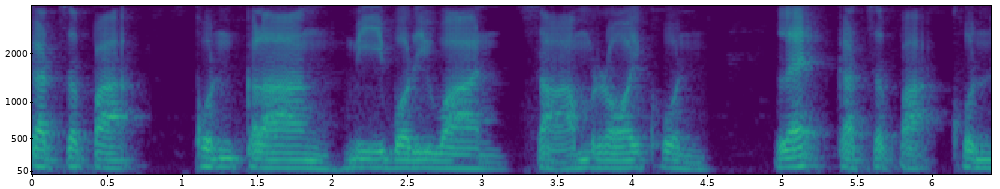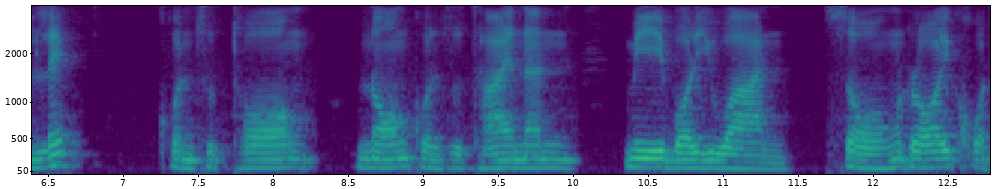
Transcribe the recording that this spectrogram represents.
กัสสปะคนกลางมีบริวารสามร้อยคน และกัสสปะคนเล็ก คนสุดท้อง น้องคนสุดท้ายนั้น มีบริวารสองร้อยคน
